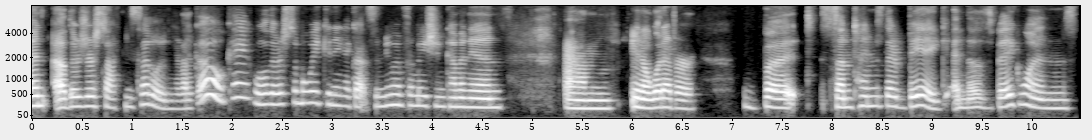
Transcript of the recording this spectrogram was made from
And others are soft and settled, and you're like, oh, okay, well, there's some awakening. I got some new information coming in, um, you know, whatever. But sometimes they're big, and those big ones,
